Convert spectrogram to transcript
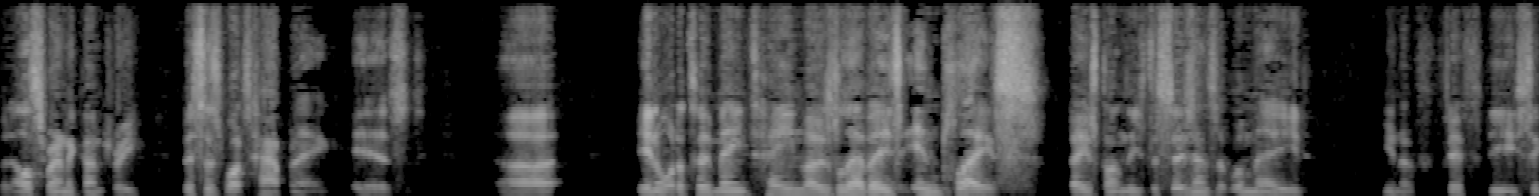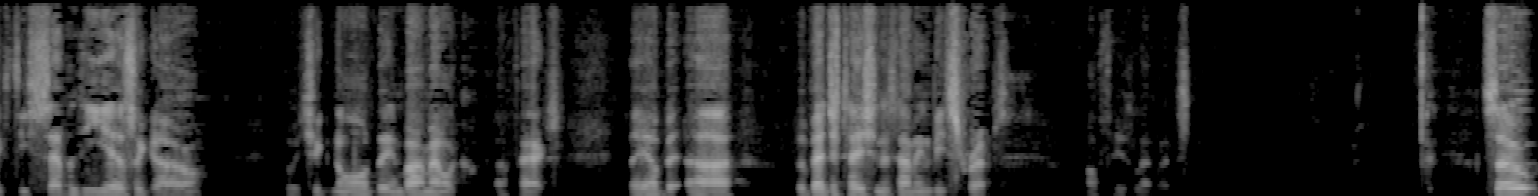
But elsewhere in the country, this is what's happening, is uh, in order to maintain those levees in place based on these decisions that were made, you know, 50, 60, 70 years ago, which ignored the environmental effects, they are, uh, the vegetation is having to be stripped off these levees. So,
